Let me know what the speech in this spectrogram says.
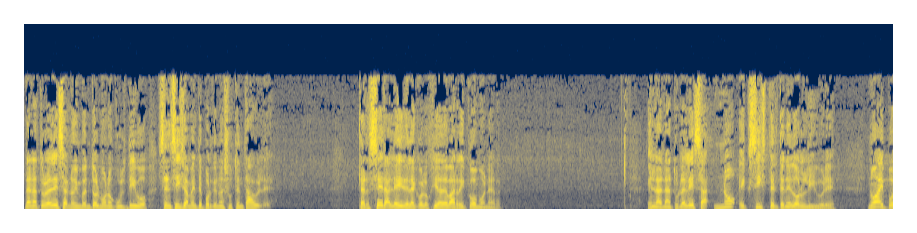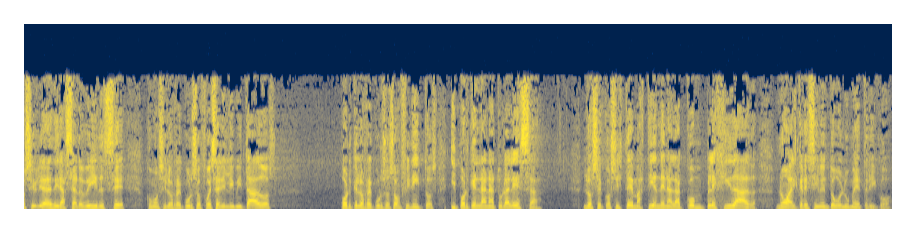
La naturaleza no inventó el monocultivo sencillamente porque no es sustentable. Tercera ley de la ecología de Barry Commoner en la naturaleza no existe el tenedor libre. No hay posibilidades de ir a servirse como si los recursos fuesen ilimitados, porque los recursos son finitos y porque en la naturaleza los ecosistemas tienden a la complejidad, no al crecimiento volumétrico.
